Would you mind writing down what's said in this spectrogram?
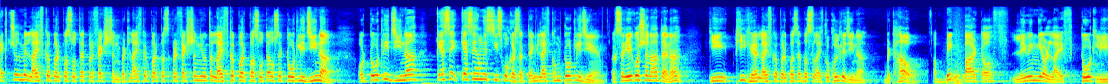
एक्चुअल में लाइफ का पर्पस होता है परफेक्शन बट लाइफ का पर्पस परफेक्शन नहीं होता लाइफ का पर्पस होता है उसे टोटली जीना। और टोटली जीना कैसे कैसे हम इस चीज़ को कर सकते हैं कि लाइफ को हम टोटली जिए अक्सर ये क्वेश्चन आता है ना कि ठीक है लाइफ का पर्पस है, बस लाइफ को खुल के जीना but how a big part of living your life totally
